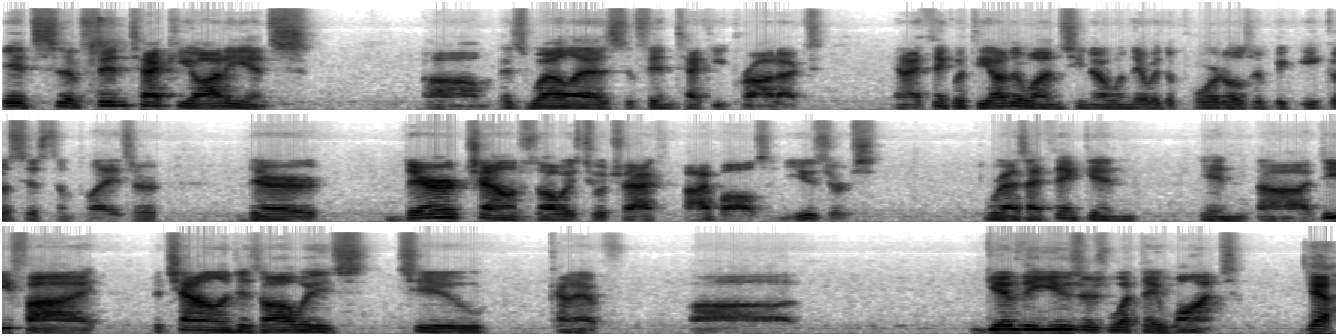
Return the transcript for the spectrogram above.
it's a fintechy audience um, as well as a fintechy product. And I think with the other ones, you know, when they were the portals or big ecosystem plays, or their their challenge is always to attract eyeballs and users. Whereas I think in in uh, DeFi, the challenge is always to kind of uh, give the users what they want yeah.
